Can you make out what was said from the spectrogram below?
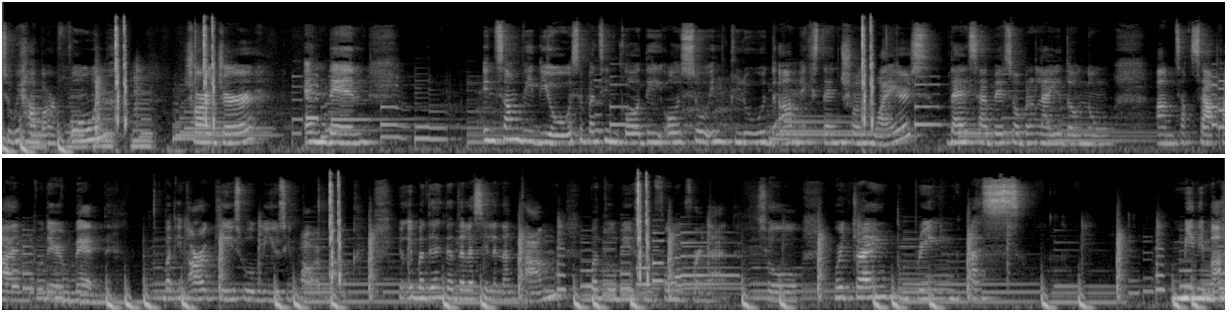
So, we have our phone, charger, and then in some videos, napansin ko, they also include um, extension wires dahil sabi sobrang layo daw nung um, saksakan to their bed. But in our case, we'll be using power bank. Yung iba din nagdadala sila ng cam, but we'll be using phone for that. So, we're trying to bring as minimal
